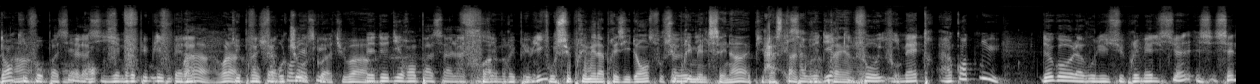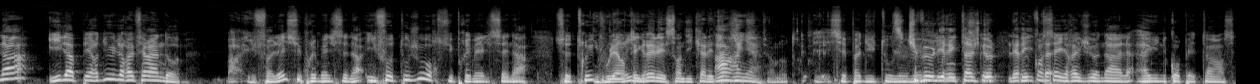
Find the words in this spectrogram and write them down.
Donc il faut passer à la sixième République. Mais là, voilà, tu préfères autre chose, quoi, tu vois. Mais de dire on passe à la sixième République. Il faut supprimer la présidence, il faut supprimer le Sénat, et puis ah, basta. Ça veut dire qu'il faut y mettre un contenu. De Gaulle a voulu supprimer le Sénat, il a perdu le référendum. Bah, il fallait supprimer le Sénat. Il faut toujours supprimer le Sénat. Ce truc. Il voulait intégrer les syndicats l'État. Ah, rien. C'est pas du tout si tu veux l'héritage de le Conseil régional a une compétence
